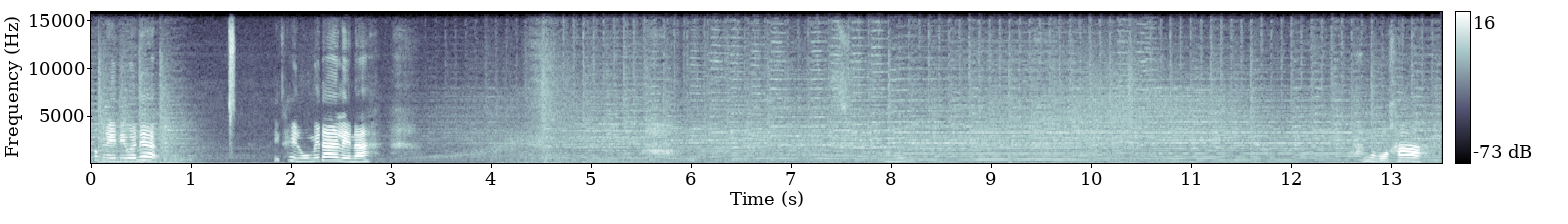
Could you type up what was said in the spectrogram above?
ทำไงดีวะเนี่ยนี่ใครรู้ไม่ได้เลยนะ ฮัลโหลค่ะ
